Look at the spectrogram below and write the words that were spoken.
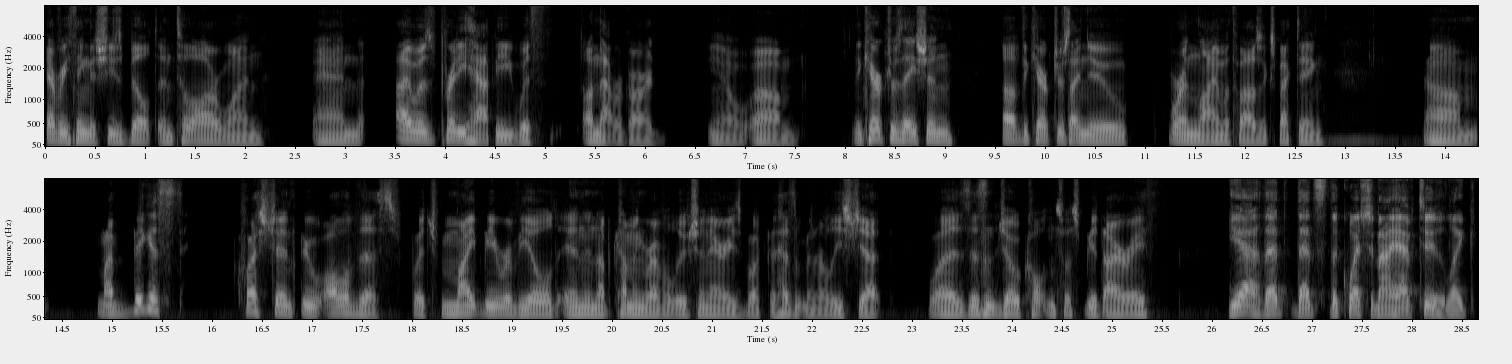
everything that she's built until R1. And I was pretty happy with on that regard. You know, um, the characterization of the characters I knew were in line with what I was expecting. Um, my biggest question through all of this, which might be revealed in an upcoming Revolutionaries book that hasn't been released yet, was isn't Joe Colton supposed to be a dire wraith? Yeah, that that's the question I have too. Like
